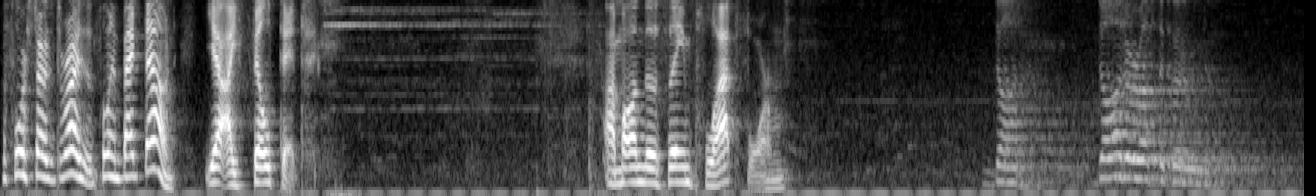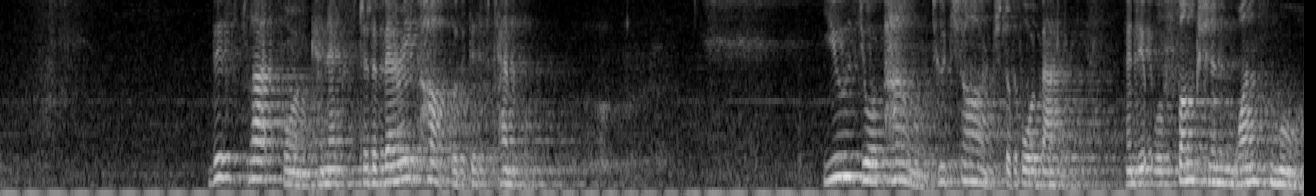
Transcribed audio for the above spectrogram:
the floor started to rise and slowing back down. Yeah, I felt it. I'm on the same platform. Daughter, daughter of the Gerudo. This platform connects to the very top of this temple. Use your power to charge the four batteries, and it will function once more.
